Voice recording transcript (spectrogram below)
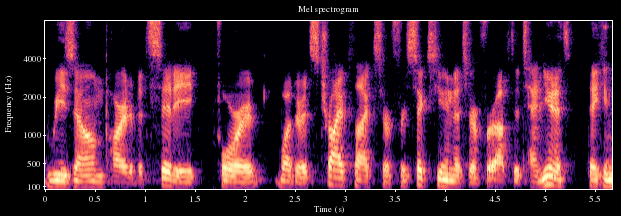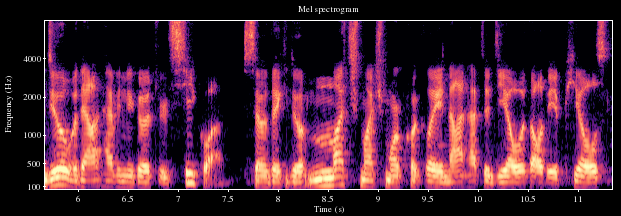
rezone part of its city for whether it's triplex or for six units or for up to 10 units, they can do it without having to go through CEQA. So they can do it much, much more quickly and not have to deal with all the appeals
